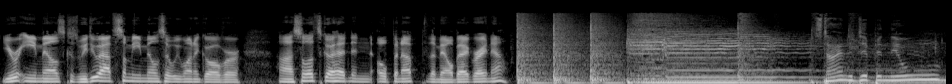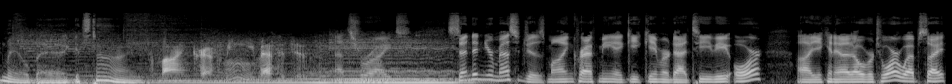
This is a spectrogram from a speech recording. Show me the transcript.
your emails because we do have some emails that we want to go over. Uh, so let's go ahead and open up the mailbag right now. Time to dip in the old mailbag. It's time. Minecraft me messages. That's right. Send in your messages, Minecraft minecraftme at geekgamer.tv, or uh, you can head over to our website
